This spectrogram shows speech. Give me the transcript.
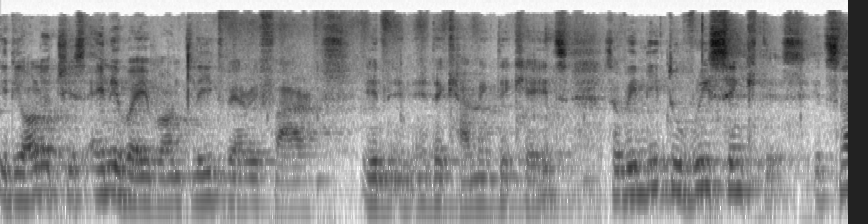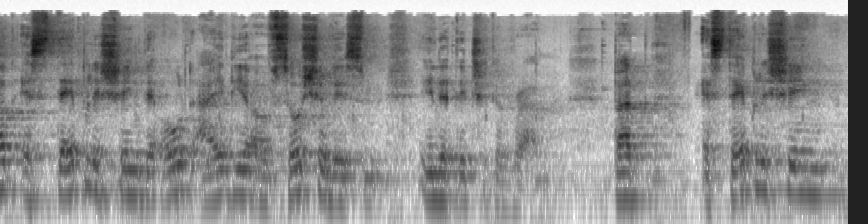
ideologies, anyway, won't lead very far in, in, in, the coming decades. So we need to rethink this. It's not establishing the old idea of socialism in the digital realm, but establishing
